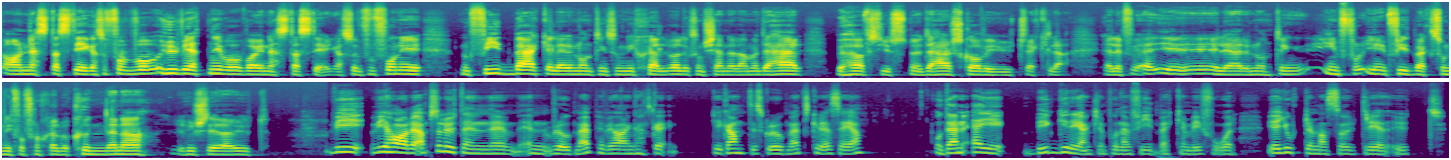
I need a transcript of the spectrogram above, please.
ja, nästa steg? Alltså för, vad, hur vet ni vad, vad är nästa steg? Alltså för, får ni någon feedback eller är det någonting som ni själva liksom känner att det här behövs just nu, det här ska vi utveckla? Eller, eh, eh, eller är det någonting info, feedback som ni får från själva kunderna? Hur ser det ut? Vi, vi har absolut en, eh, en roadmap. Vi har en ganska gigantisk roadmap skulle jag säga. Och den är, bygger egentligen på den feedbacken vi får. Vi har gjort en massa utred, ut...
